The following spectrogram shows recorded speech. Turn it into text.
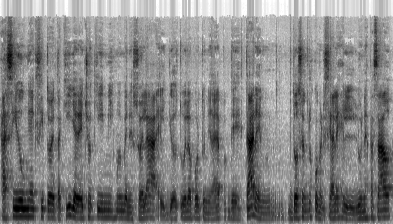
Ha sido un éxito de taquilla. De hecho, aquí mismo en Venezuela, yo tuve la oportunidad de estar en dos centros comerciales el lunes pasado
